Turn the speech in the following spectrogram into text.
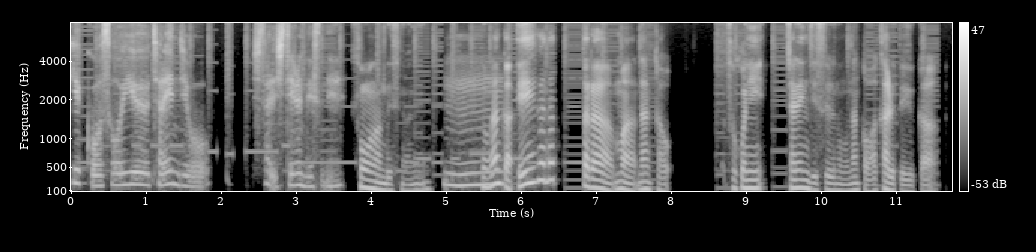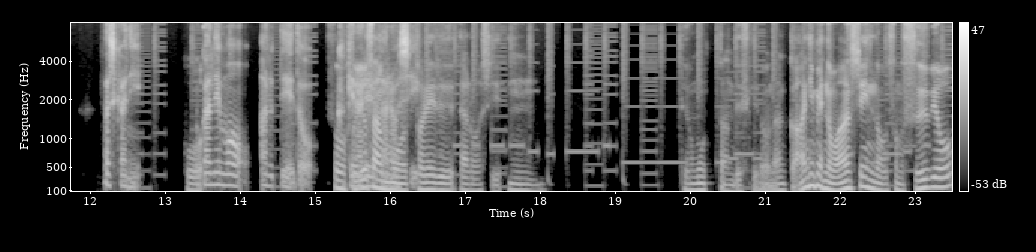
結構そういうチャレンジをしたりしてるんですね。そうなんですよね。うーん。でもなんか映画だったら、まあなんか、そこにチャレンジするのもなんかわかるというか、確かにお金もある程度そうそう、かけられる予算も取れるだろうし、うん。って思ったんですけど、なんかアニメのワンシーンのその数秒、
